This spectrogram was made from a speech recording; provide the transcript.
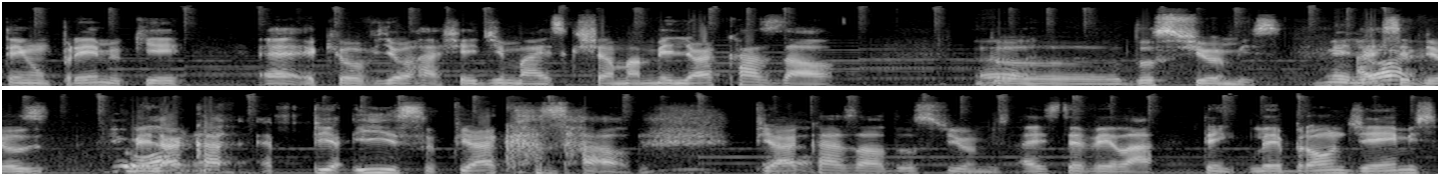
tem um prêmio que, é, que eu vi, eu rachei demais, que chama Melhor Casal do- dos filmes. Melhor, Aí você vê os. pior, melhor né? ca- é Isso, pior casal. Pior É. casal dos filmes. Aí você vê lá, tem LeBron James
